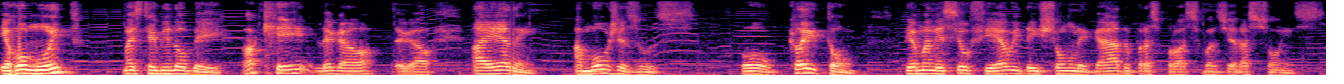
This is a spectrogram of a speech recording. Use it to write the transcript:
errou muito, mas terminou bem. Ok, legal, legal. A Ellen amou Jesus. O Clayton permaneceu fiel e deixou um legado para as próximas gerações,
